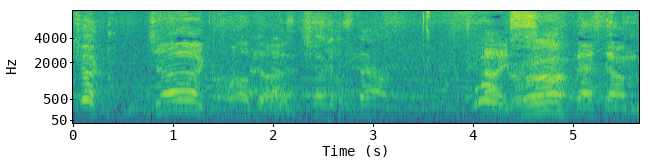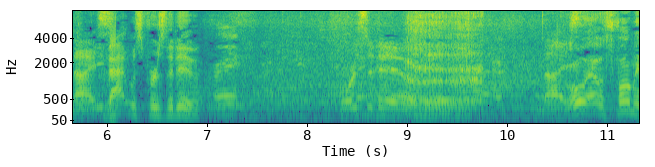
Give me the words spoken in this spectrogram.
chug. Well done. Chugging the stout. Nice. Ugh. Pass down. Nice. That was for Zadoo. Great. Forza do. Nice. Oh, that was foamy.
